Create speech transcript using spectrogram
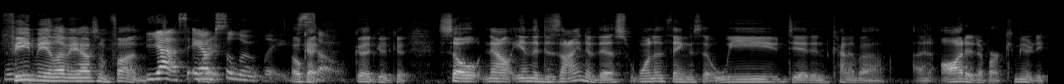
Feed me and let me have some fun. Yes, absolutely. Right. Okay. So. Good, good, good. So now in the design of this, one of the things that we did in kind of a an audit of our community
